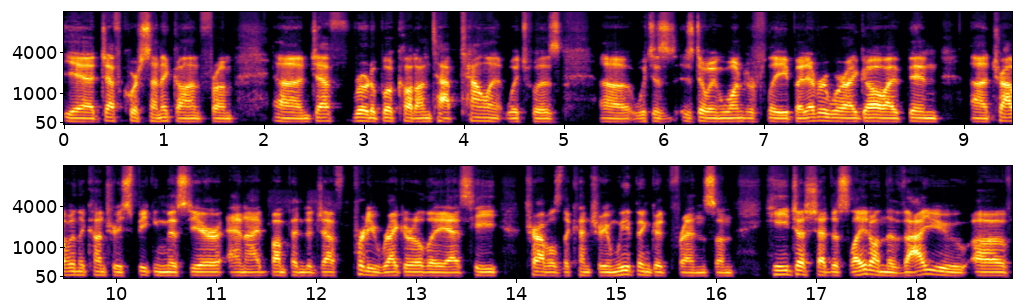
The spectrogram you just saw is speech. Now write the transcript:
yeah, Jeff Korzenik on from. Uh, Jeff wrote a book called Untapped Talent, which was uh, which is is doing wonderfully. But everywhere I go, I've been uh, traveling the country speaking this year, and I bump into Jeff pretty regularly as he travels the country, and we've been good friends. And he just shed this light on the value of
